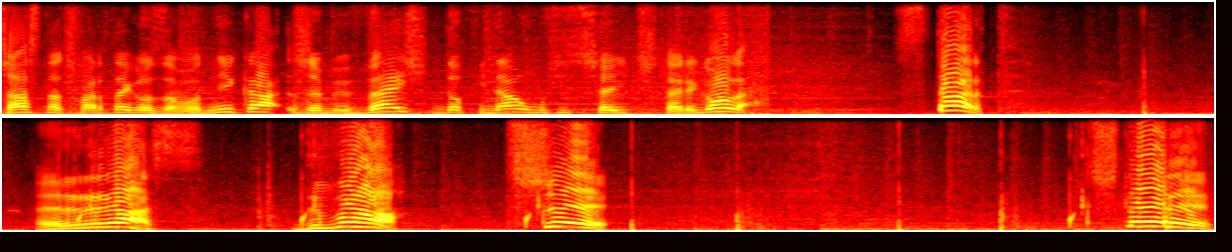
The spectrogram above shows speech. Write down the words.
Czas na czwartego zawodnika. Żeby wejść do finału, musi strzelić cztery gole. Start! Raz, dwa, trzy, cztery.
